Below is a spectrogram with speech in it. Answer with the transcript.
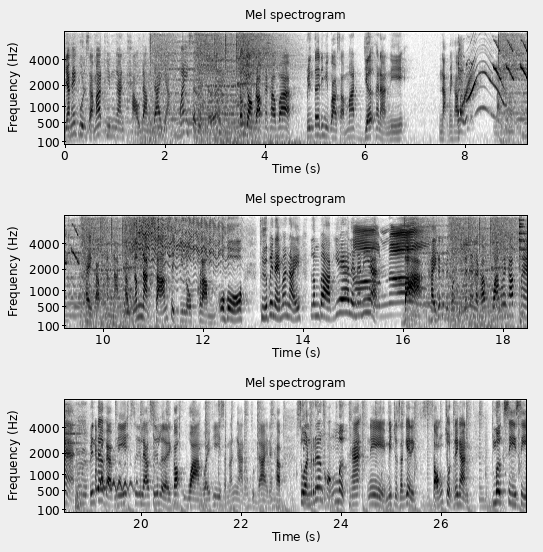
ยังให้คุณสามารถพิมพ์งานขาวดำได้อย่างไม่สะดุดเลย ต้องยอมรับนะครับว่าปรินเตอร์ที่มีความสามารถเยอะขนาดนี้ หนักไหมครับ หนักครับใช่ครับมันหนักครับ น้ำหนัก 30 กิโลกรัม โอ้โห ถือไปไหนมาไหนลำบากแย่เลยนะเนี่ย บ้าใครก็จะเป็นคนถือเล่นๆแหละครับ วางไว้ครับแหม่ปรินเตอร์แบบนี้ซื้อแล้วซื้อเลยก็วางไว้ที่สำนักงานของคุณได้นะครับ ส่วนเรื่องของหมึกฮะนี่มีจุดสังเกตอีก 2 จุดด้วยกัน หมึกสีสี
